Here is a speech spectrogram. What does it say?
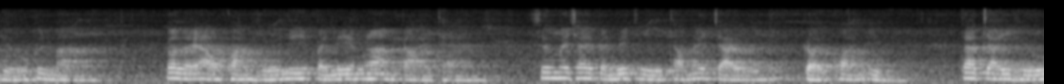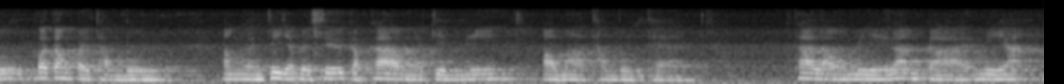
หิวขึ้นมา ก็เลยเอาความหิวนี้ไปเลี้ยงร่างกายแทน ซึ่งไม่ใช่เป็นวิธีทำให้ใจเกิดความอิ่ม ถ้าใจหิวก็ต้องไปทำบุญ เอาเงินที่จะไปซื้อกับข้าวมากินนี้ เอามาทำบุญแทน ถ้าเรามีร่างกายมีอาห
